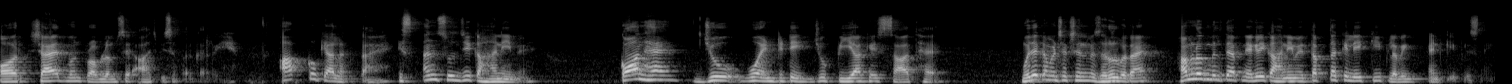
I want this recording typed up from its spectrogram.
और शायद वो उन प्रॉब्लम से आज भी सफ़र कर रही है। आपको क्या लगता है इस अनसुलझी कहानी में कौन है जो वो एंटिटी जो पिया के साथ है? मुझे कमेंट सेक्शन में ज़रूर बताएँ। हम लोग मिलते हैं अपनी अगली कहानी में। तब तक के लिए keep loving and keep listening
